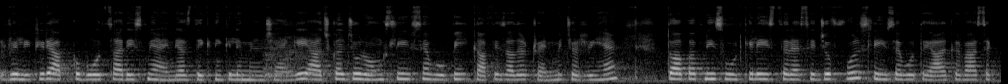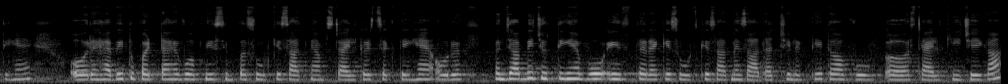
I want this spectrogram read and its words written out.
रिलेटेड आपको बहुत सारे इसमें आइडियाज़ देखने के लिए मिल जाएँगे। आजकल जो लॉन्ग स्लीव्स हैं वो भी काफ़ी ज़्यादा ट्रेंड में चल रही हैं। तो आप अपने सूट के लिए इस तरह से जो फुल स्लीव्स है वो तैयार करवा सकते हैं। और हैवी दुपट्टा है वो अपने सिंपल सूट के साथ में आप स्टाइल कर सकते हैं और पंजाबी जुत्ती हैं वो इस तरह के सूट्स के साथ में ज़्यादा अच्छी लगती है तो आप वो स्टाइल कीजिएगा।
